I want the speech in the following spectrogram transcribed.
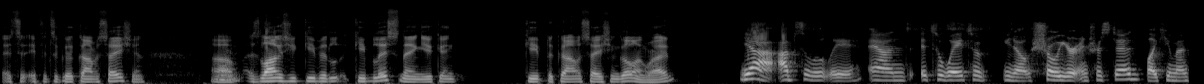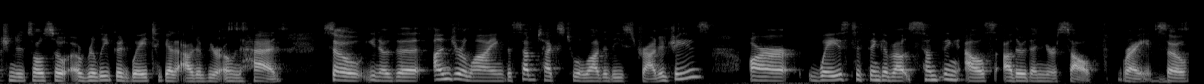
it's a, if it's a good conversation, um, yeah. as long as you keep it keep listening, you can keep the conversation going, right? Yeah, absolutely. And it's a way to, you know, show you're interested. Like you mentioned, it's also a really good way to get out of your own head. So, you know, the underlying, the subtext to a lot of these strategies are ways to think about something else other than yourself, right? Mm-hmm. So,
